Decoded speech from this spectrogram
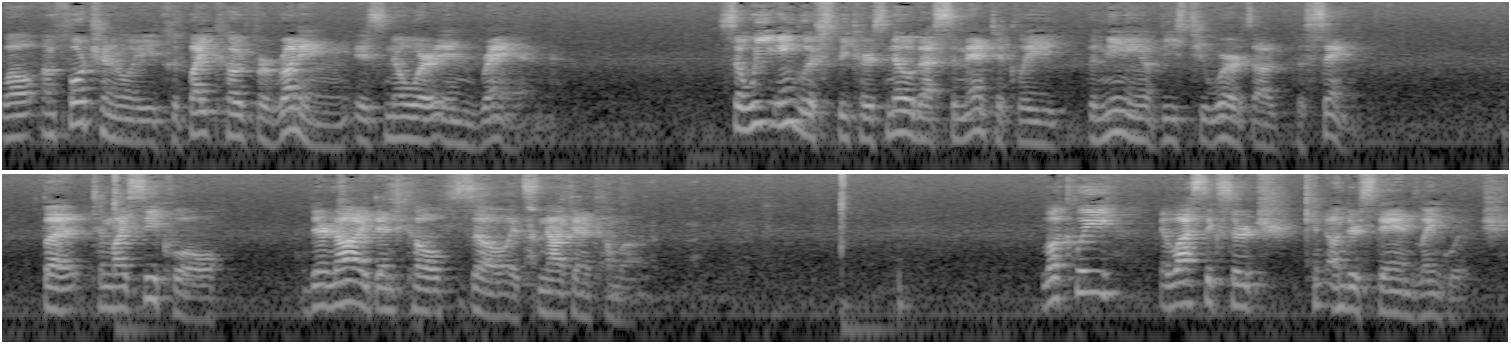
Well, unfortunately, the bytecode for running is nowhere in ran. So we English speakers know that semantically the meaning of these two words are the same. But to MySQL, they're not identical, so it's not going to come up. Luckily, Elasticsearch can understand language.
